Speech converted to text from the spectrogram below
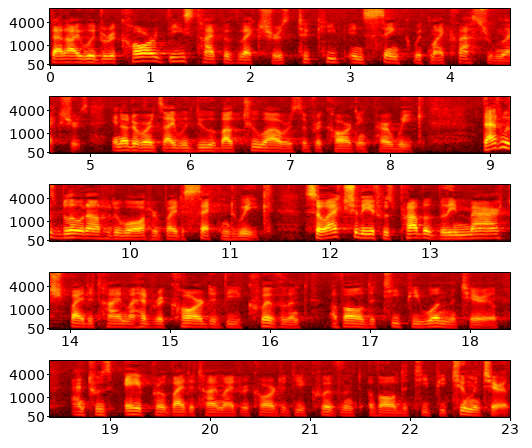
that I would record these type of lectures to keep in sync with my classroom lectures. In other words, I would do about two hours of recording per week. That was blown out of the water by the second week. So actually it was probably March by the time I had recorded the equivalent of all the TP1 material, and it was April by the time I'd recorded the equivalent of all the TP2 material.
